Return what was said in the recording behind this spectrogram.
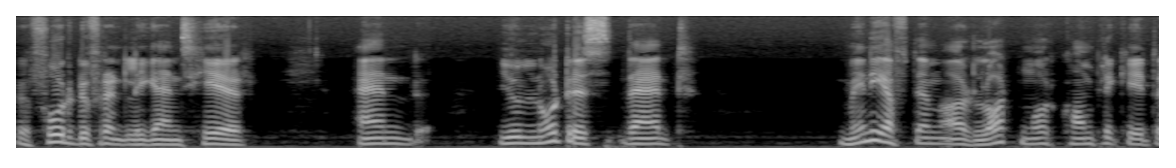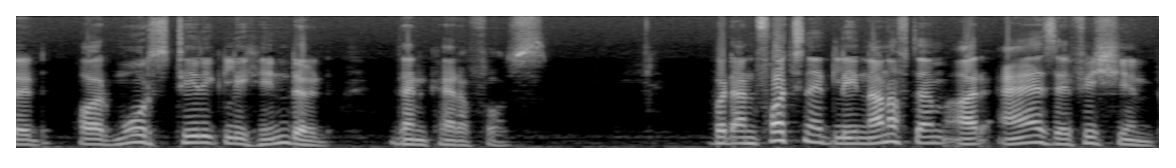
uh, 4 different ligands here and you will notice that many of them are lot more complicated or more sterically hindered than Chiraphos. But unfortunately, none of them are as efficient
